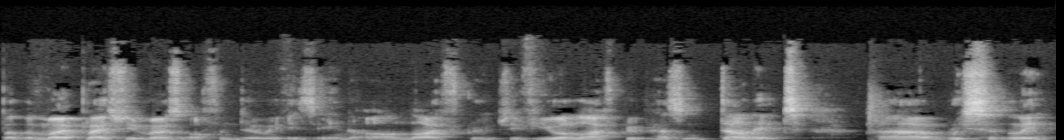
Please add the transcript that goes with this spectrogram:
but the place we most often do it is in our life groups. If your life group hasn't done it uh, recently,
